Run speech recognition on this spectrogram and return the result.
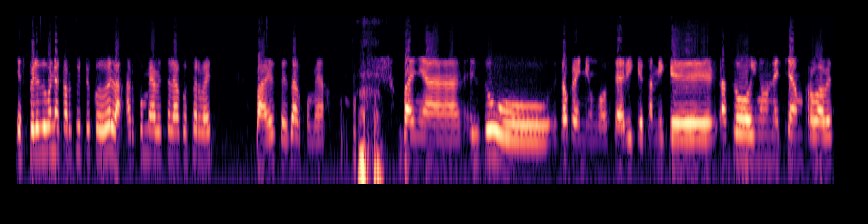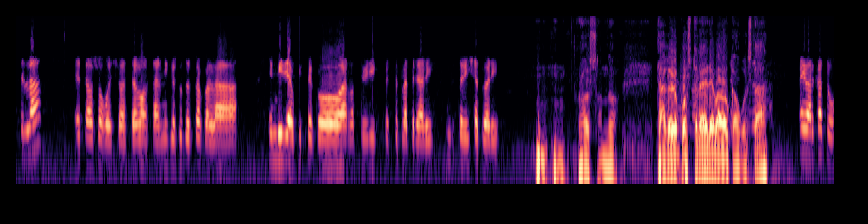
espero duenak arkuituko duela, arkumea bezalako zerbait, ba ez, ez da arkumea. Baina ez du, ez dauka inungo, zeharik ez, nik eh, azo inun etxean proba bezala, eta oso goizua, zego, oza, nik ez dut ez daukala enbidia aukitzeko arrazoirik beste platerari, beste gixatuari. Oso ondo. Eta gero postra ere badaukagu, ez da? Ai, barkatu.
